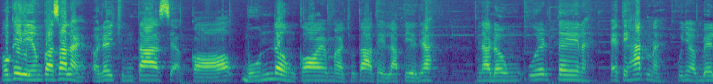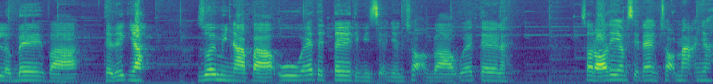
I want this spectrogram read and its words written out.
Ok thì em quan sát này, ở đây chúng ta sẽ có 4 đồng coin mà chúng ta có thể nạp tiền nha. Là đồng USDT này, ETH này, cũng như là BLB và TRX nha. Rồi mình nạp à, uh, USDT thì mình sẽ nhấn chọn vào USDT này sau đó thì em sẽ đang chọn mạng nha.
